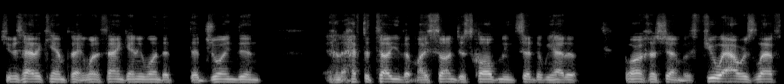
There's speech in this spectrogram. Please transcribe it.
Yeshiva's had a campaign. I want to thank anyone that, that joined in. And I have to tell you that my son just called me and said that we had a Baruch Hashem, a few hours left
